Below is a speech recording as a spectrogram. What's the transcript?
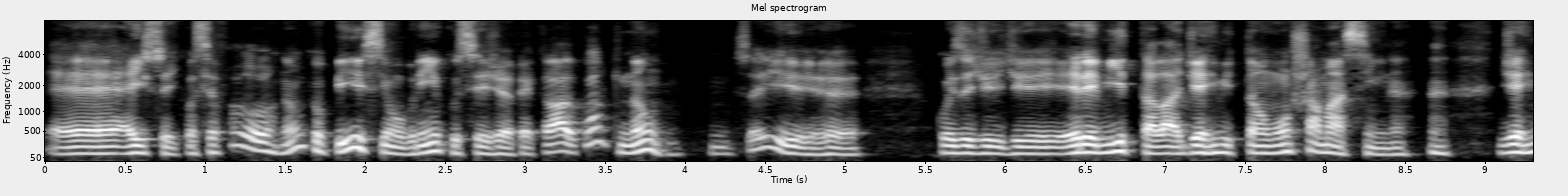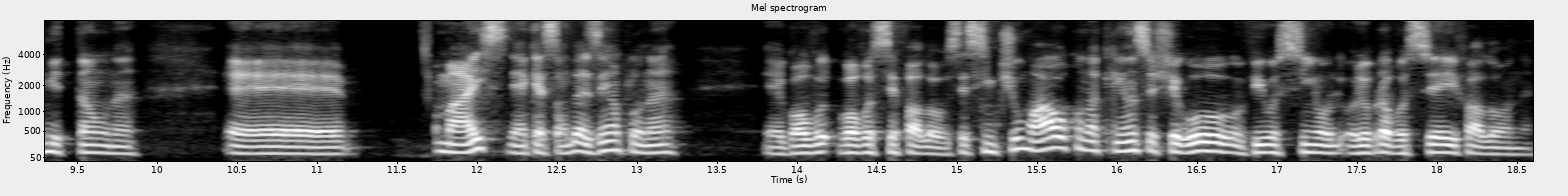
é, é isso aí que você falou. Não que o piercing ou brinco seja pecado, claro que não. Isso aí é coisa de, de eremita lá, de ermitão, vamos chamar assim, né? De ermitão, né? É, mas tem a questão do exemplo, né? É igual, igual você falou, você sentiu mal quando a criança chegou, viu assim, olhou para você e falou, né?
